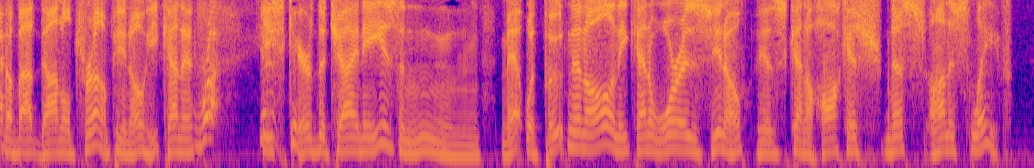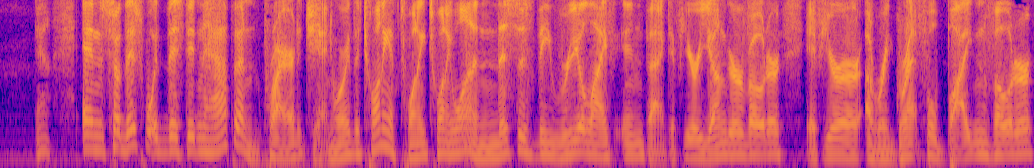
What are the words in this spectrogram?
about Donald Trump. You know, he kind of Right. he scared the Chinese and met with Putin and all, and he kind of wore his you know his kind of hawkishness on his sleeve. Yeah, and so this this didn't happen prior to January the twentieth, twenty twenty one, and this is the real life impact. If you're a younger voter, if you're a regretful Biden voter,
